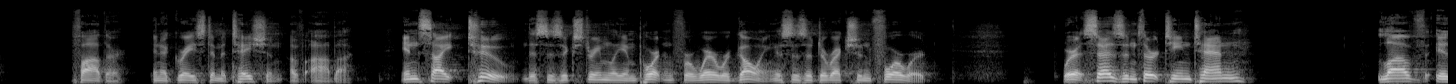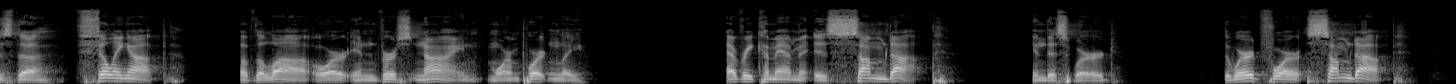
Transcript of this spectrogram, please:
Father, in a graced imitation of Abba. Insight two, this is extremely important for where we're going. This is a direction forward where it says in 1310, love is the filling up of the law, or in verse 9, more importantly, every commandment is summed up in this word. The word for summed up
